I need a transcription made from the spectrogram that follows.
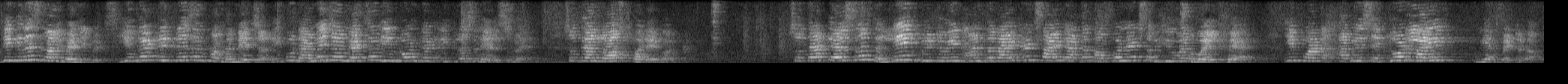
Recreational benefits. You get recreation from the nature. If you damage your nature, you don't get recreation elsewhere. So they are lost forever. So that tells us the link between on the right hand side are the components of human welfare. If we having a secured life, we are better off.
